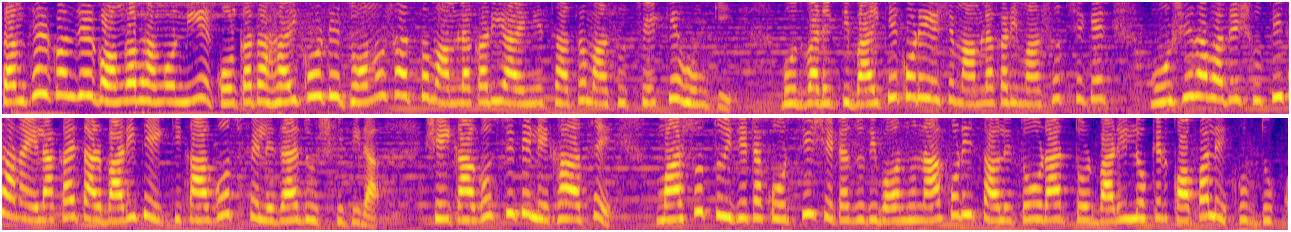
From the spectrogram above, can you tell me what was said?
শামসেরগঞ্জের গঙ্গা ভাঙন নিয়ে কলকাতা হাইকোর্টে জনস্বার্থ মামলাকারী আইনের ছাত্র মাসুদ শেখকে হুমকি। বুধবার একটি বাইকে করে এসে মামলাকারী মাসুদ শেখের মুর্শিদাবাদের সুতি থানা এলাকায় তার বাড়িতে একটি কাগজ ফেলে যায় দুষ্কৃতীরা। সেই কাগজটিতে লেখা আছে, মাসুদ, তুই যেটা করছিস সেটা যদি বন্ধ না করিস তাহলে তোর আর তোর বাড়ির লোকের কপালে খুব দুঃখ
